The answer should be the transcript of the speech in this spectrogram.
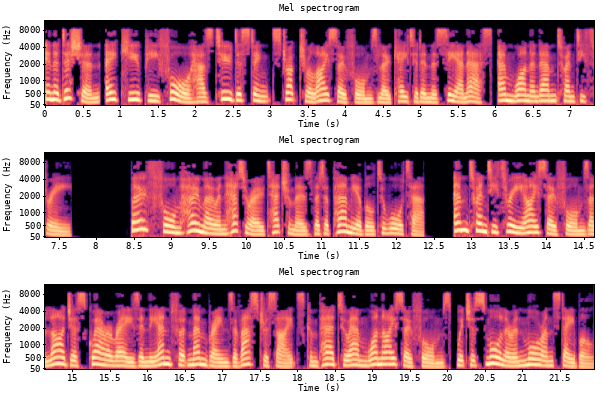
In addition, AQP4 has two distinct structural isoforms located in the CNS, M1 and M23. Both form homo and hetero tetramers that are permeable to water. M23 isoforms are larger square arrays in the endfoot membranes of astrocytes compared to M1 isoforms, which are smaller and more unstable.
